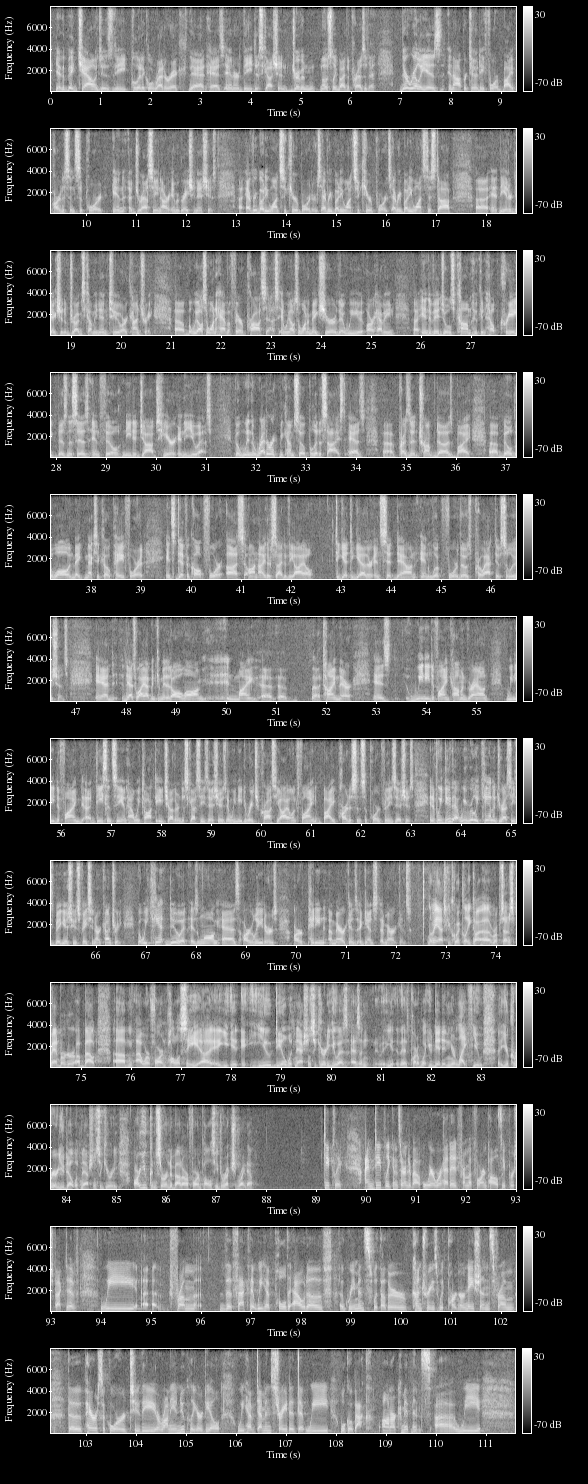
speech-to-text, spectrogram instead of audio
Yeah, the big challenge is the political rhetoric that has entered the discussion, driven mostly by the president there really is an opportunity for bipartisan support in addressing our immigration issues. Uh, everybody wants secure borders. Everybody wants secure ports. Everybody wants to stop uh, the interdiction of drugs coming into our country. Uh, but we also want to have a fair process, and we also want to make sure that we are having uh, individuals come who can help create businesses and fill needed jobs here in the U.S. But when the rhetoric becomes so politicized, as uh, President Trump does by uh, build the wall and make Mexico pay for it, it's difficult for us on either side of the aisle to get together and sit down and look for those proactive solutions. And that's why I've been committed all along in my uh, uh, uh time there is we need to find common ground. We need to find uh, decency in how we talk to each other and discuss these issues. And we need to reach across the aisle and find bipartisan support for these issues. And if we do that, we really can address these big issues facing our country. But we can't do it as long as our leaders are pitting Americans against Americans. Let me ask you quickly, uh, Representative Spanberger, about um, our foreign policy. Uh, you, you, deal with national security. You, as as an as part of what you did in your life, you your career, you dealt with national security. Are you concerned about our foreign policy direction right now? Deeply. I'm deeply concerned about where we're headed from a foreign policy perspective. We, uh, from the fact that we have pulled out of agreements with other countries, with partner nations, from the Paris Accord to the Iranian nuclear deal, we have demonstrated that we will go back on our commitments. Uh, we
